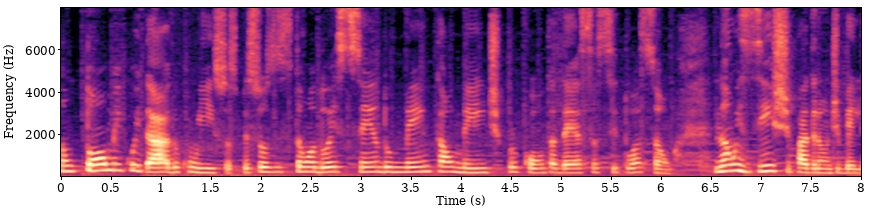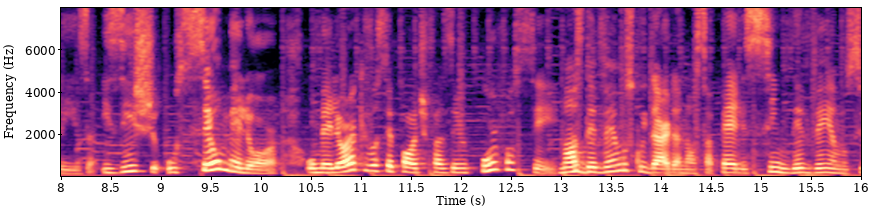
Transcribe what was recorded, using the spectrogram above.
Então tomem cuidado com isso. As pessoas estão adoecendo mentalmente por conta dessa situação. Não existe padrão de beleza, existe o seu melhor, o melhor que você pode fazer por você. Nós devemos cuidar da nossa pele? Sim, devemos.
